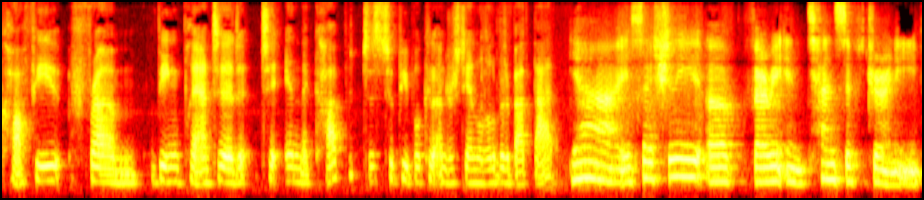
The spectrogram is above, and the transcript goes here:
coffee from being planted to in the cup, just so people could understand a little bit about that? Yeah, it's actually a very intensive journey.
